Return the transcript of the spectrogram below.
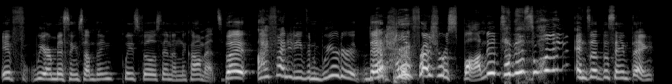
If we are missing something, please fill us in in the comments. But I find it even weirder that HelloFresh responded to this one and said the same thing.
